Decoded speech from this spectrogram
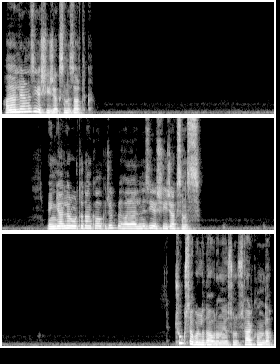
Hayallerinizi yaşayacaksınız artık. Engeller ortadan kalkacak ve hayalinizi yaşayacaksınız. Çok sabırlı davranıyorsunuz her konuda.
